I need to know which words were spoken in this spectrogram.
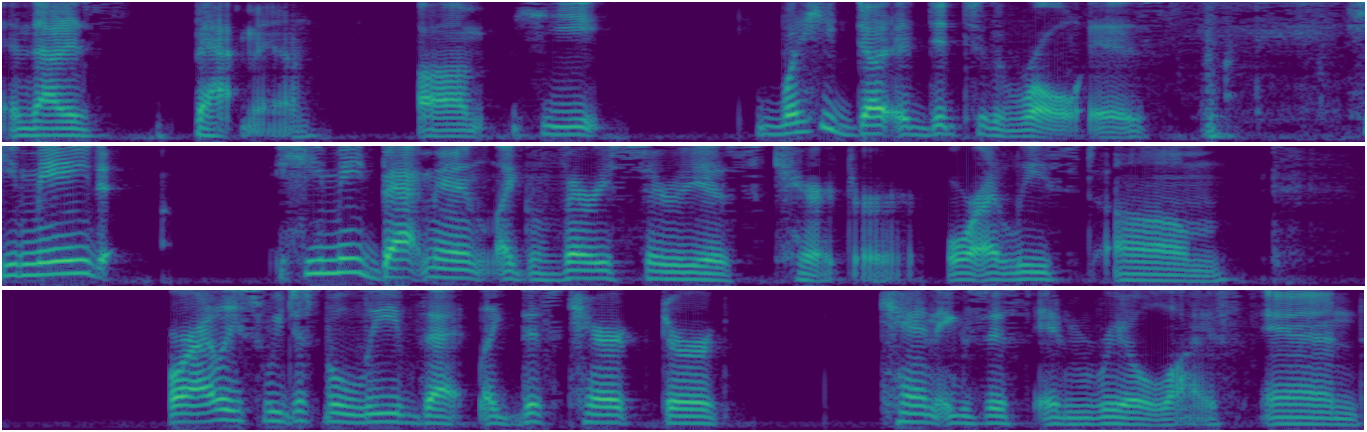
and that is Batman. Um, he what he do- did to the role is he made he made Batman like a very serious character, or at least um, or at least we just believe that like this character can exist in real life and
